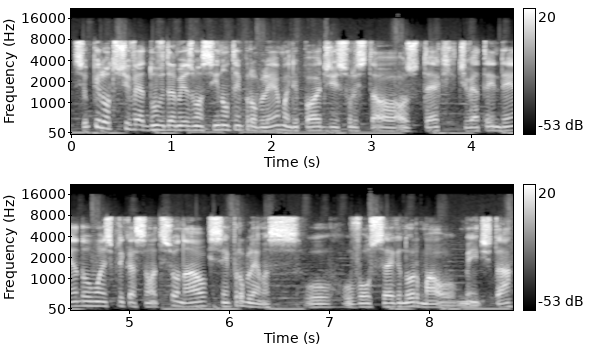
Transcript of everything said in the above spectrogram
Se o piloto tiver dúvida mesmo assim, não tem problema, ele pode solicitar ao Zutec que estiver atendendo uma explicação adicional sem problemas. O, o voo segue normalmente, tá?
